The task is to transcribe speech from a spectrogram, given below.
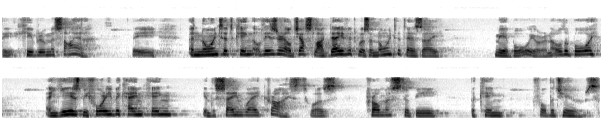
the Hebrew Messiah, the anointed king of Israel, just like David was anointed as a mere boy or an older boy, and years before he became king, in the same way Christ was promised to be the king for the Jews.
